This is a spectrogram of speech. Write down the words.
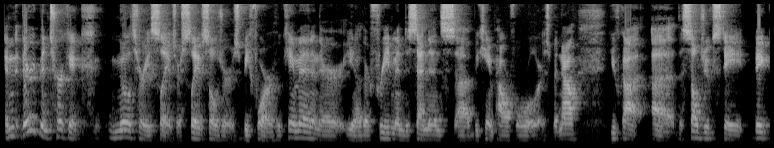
and there had been Turkic military slaves or slave soldiers before who came in and their, you know, their freedmen descendants uh, became powerful rulers. But now you've got uh, the Seljuk state, big,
